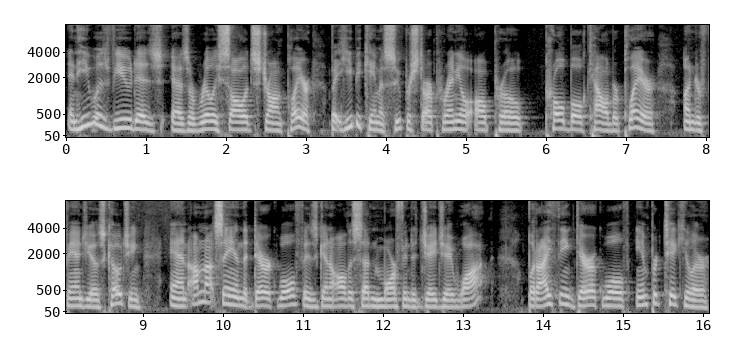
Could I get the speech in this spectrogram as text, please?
and he was viewed as as a really solid, strong player. But he became a superstar, perennial All Pro, Pro Bowl caliber player under Fangio's coaching. And I'm not saying that Derek Wolfe is going to all of a sudden morph into J.J. Watt, but I think Derek Wolfe in particular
